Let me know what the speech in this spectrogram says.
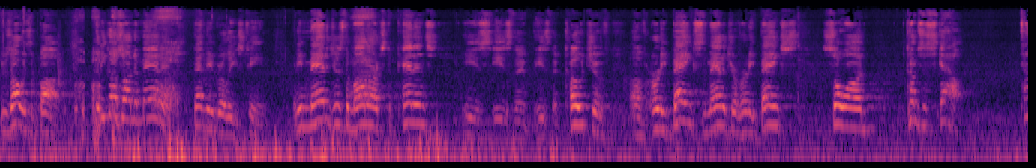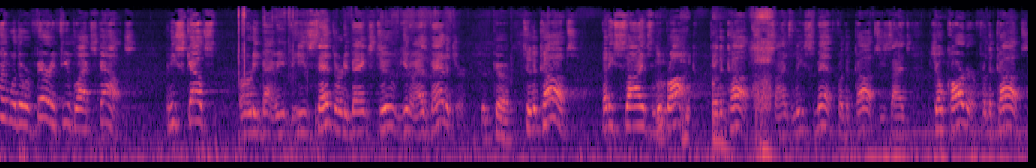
He was always above. But he goes on to manage that Negro Leagues team, and he manages the Monarchs to pennants. He's he's the he's the coach of of Ernie Banks, the manager of Ernie Banks, so on. Comes a scout. Time when there were very few black scouts, and he scouts Ernie Banks. He, he sent Ernie Banks to you know as manager To the Cubs. to the Cubs, but he signs Lou Brock for the Cubs. He signs Lee Smith for the Cubs. He signs Joe Carter for the Cubs.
